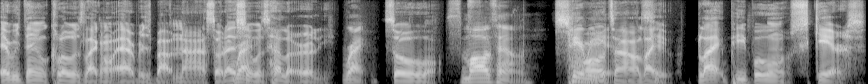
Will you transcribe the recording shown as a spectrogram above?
everything would close like on average about nine. So that Right. shit was hella early. right So small town small Period. town, like black people scarce.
